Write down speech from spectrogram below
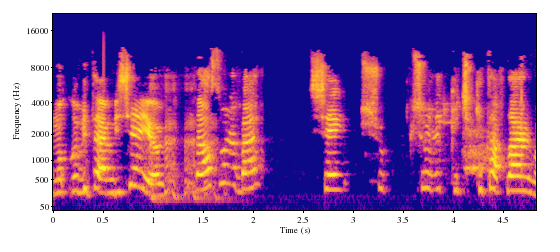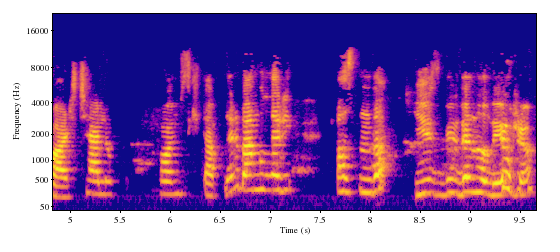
Mutlu biten bir şey yok. Daha sonra ben şey şu şöyle küçük kitaplar var. Sherlock Holmes kitapları. Ben bunları aslında 101'den alıyorum.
